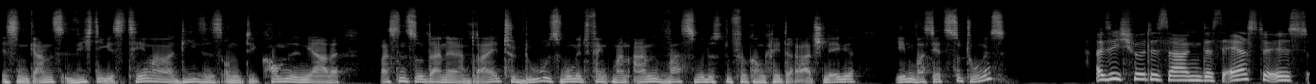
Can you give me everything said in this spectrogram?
ist ein ganz wichtiges Thema dieses und die kommenden Jahre. Was sind so deine drei To-Dos? Womit fängt man an? Was würdest du für konkrete Ratschläge geben, was jetzt zu tun ist? Also ich würde sagen, das Erste ist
